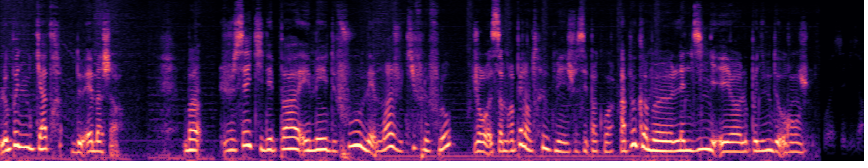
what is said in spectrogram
L'opening 4 de MHA. Ben, je sais qu'il n'est pas aimé de fou, mais moi je kiffe le flow. Genre, ça me rappelle un truc, mais je sais pas quoi. Un peu comme euh, l'ending et euh, l'opening de Orange. Ouais, c'est bizarre.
